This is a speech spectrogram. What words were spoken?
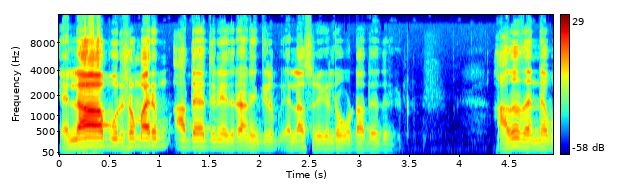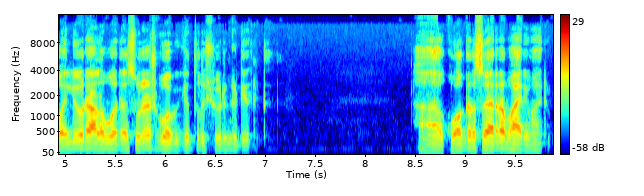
എല്ലാ പുരുഷന്മാരും അദ്ദേഹത്തിന് എതിരാണെങ്കിലും എല്ലാ സ്ത്രീകളുടെ വോട്ട് അദ്ദേഹത്തിന് കിട്ടും. അത് തന്നെ വലിയൊരു അളവ് വരെ സുരേഷ് ഗോപിക്ക് തൃശ്ശൂരും കിട്ടിയിട്ടുണ്ട്. കോൺഗ്രസ്സുകാരുടെ ഭാര്യമാരും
